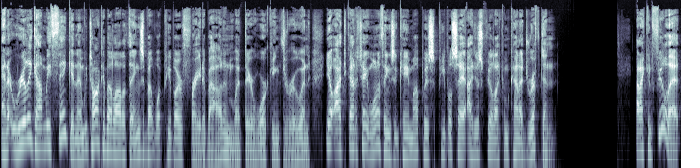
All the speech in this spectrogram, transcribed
And it really got me thinking. And we talked about a lot of things about what people are afraid about and what they're working through. And, you know, I got to tell you, one of the things that came up was people say, I just feel like I'm kind of drifting. And I can feel that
